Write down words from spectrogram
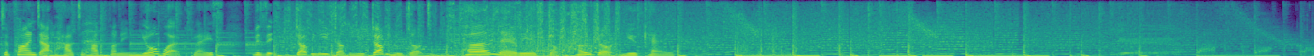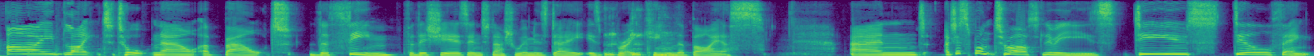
To find out how to have fun in your workplace, visit www.herlarious.co.uk. I'd like to talk now about the theme for this year's International Women's Day is breaking the bias. And I just want to ask Louise, do you still think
